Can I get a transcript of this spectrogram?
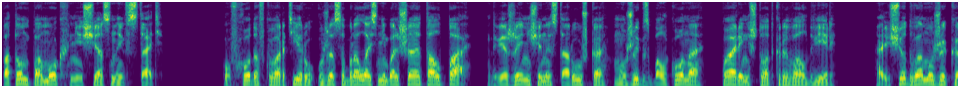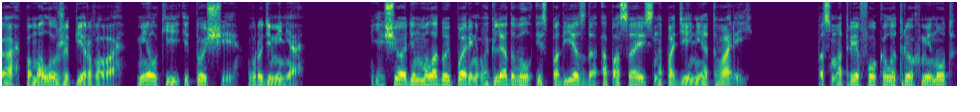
Потом помог несчастной встать. У входа в квартиру уже собралась небольшая толпа, две женщины, старушка, мужик с балкона, парень, что открывал дверь, а еще два мужика, помоложе первого, мелкие и тощие, вроде меня. Еще один молодой парень выглядывал из подъезда, опасаясь нападения тварей. Посмотрев около трех минут,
